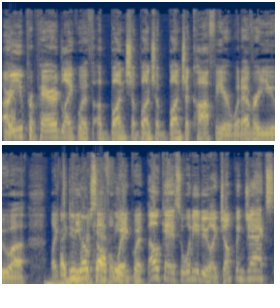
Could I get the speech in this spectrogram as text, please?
Are Yeah. you prepared, like with a bunch, a bunch, a bunch of coffee or whatever you uh, like to I do keep no yourself caffeine. awake with? Okay, so what do you do? Like jumping jacks?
